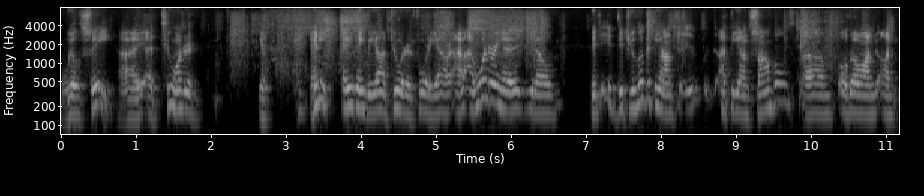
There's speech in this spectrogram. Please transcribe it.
we'll see. I at 200, any anything beyond 240 hours. I, am wondering, uh, you know, did did you look at the at the ensemble? Um, although on on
